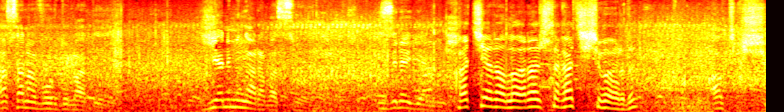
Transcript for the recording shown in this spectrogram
Hasan'a vurdular diye. Yeğenimin arabası o. İzine gelmiş. Kaç yaralı? Araçta kaç kişi vardı? 6 kişi.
